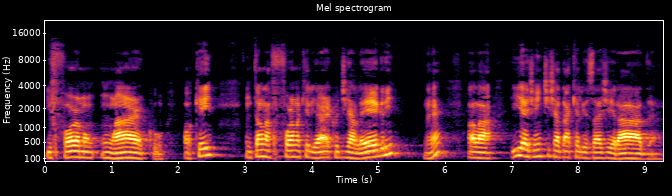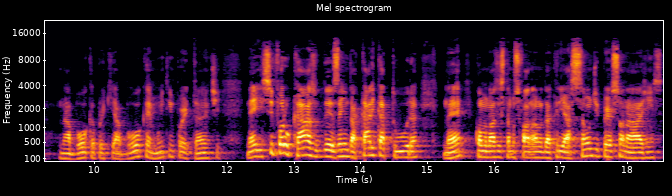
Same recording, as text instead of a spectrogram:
e formam um arco, ok? Então ela forma aquele arco de alegre, né? Olha lá, e a gente já dá aquela exagerada, na boca, porque a boca é muito importante. Né? E se for o caso do desenho da caricatura, né? como nós estamos falando da criação de personagens,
